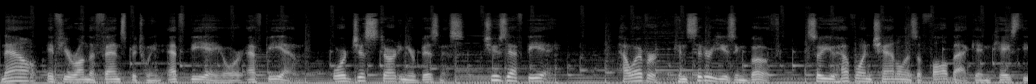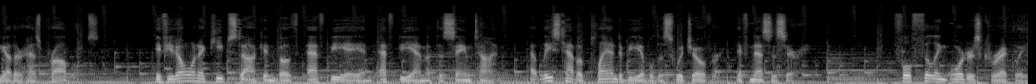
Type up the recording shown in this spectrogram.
Now, if you're on the fence between FBA or FBM, or just starting your business, choose FBA. However, consider using both, so you have one channel as a fallback in case the other has problems. If you don't want to keep stock in both FBA and FBM at the same time, at least have a plan to be able to switch over, if necessary. Fulfilling orders correctly,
